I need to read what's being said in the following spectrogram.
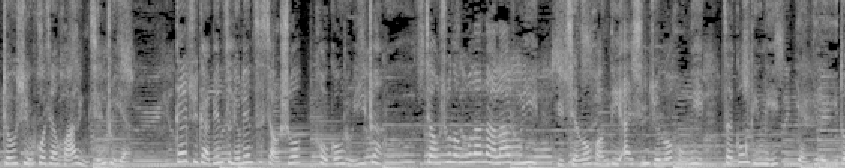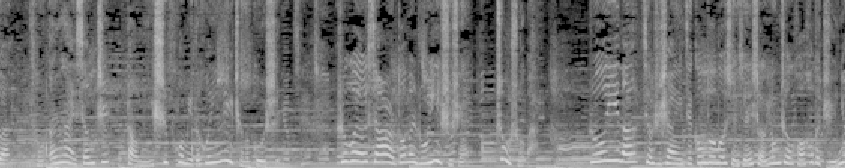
周迅、霍建华领衔主演。该剧改编自刘莲子小说《后宫如懿传》。讲述了乌拉那拉如意与乾隆皇帝爱新觉罗弘历在宫廷里演绎了一段从恩爱相知到迷失破灭的婚姻历程的故事。如果有小耳朵问如意是谁，这么说吧，如意呢就是上一届宫斗落选选手雍正皇后的侄女，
